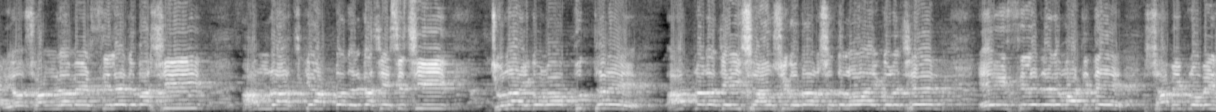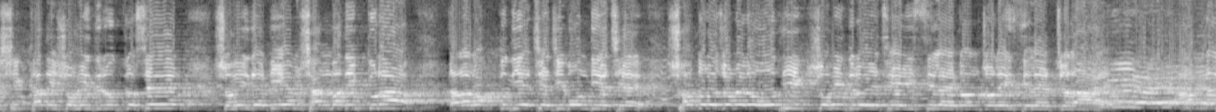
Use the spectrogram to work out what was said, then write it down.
প্রিয় সংগ্রামের সিলেটবাসী, আমরা আজকে আপনাদের কাছে এসেছি জুলাই গণ অভ্যুত্থানে আপনারা যেই সাহসিকতার সাথে লড়াই করেছেন, এই সিলেটের মাটিতে সাবিপ্রবীর শিক্ষার্থী শহীদ রুদ্র সেন, শহীদ এটিএম সাংবাদিক তুরা, তারা রক্ত দিয়েছে, জীবন দিয়েছে। সতেরো জনেরও অধিক শহীদ রয়েছে এই সিলেট অঞ্চলে, এই সিলেট জেলায়। আমরা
